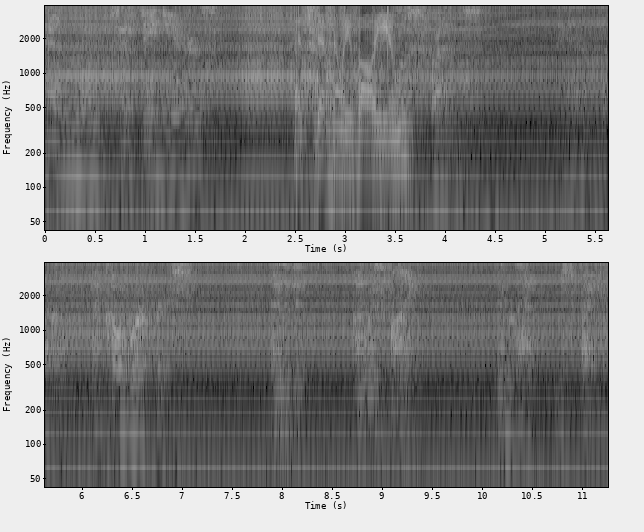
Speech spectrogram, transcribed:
10, 15 years. That's definitely volume. Friends and uh, my co-workers. And I was fine in that respect.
